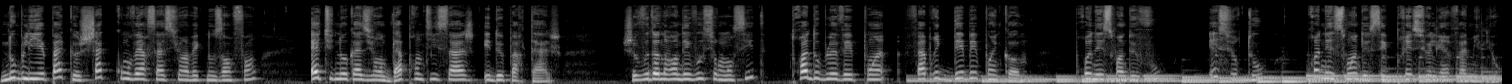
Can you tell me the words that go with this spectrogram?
N'oubliez pas que chaque conversation avec nos enfants est une occasion d'apprentissage et de partage. Je vous donne rendez-vous sur mon site www.fabriquedb.com. Prenez soin de vous et surtout, prenez soin de ces précieux liens familiaux.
